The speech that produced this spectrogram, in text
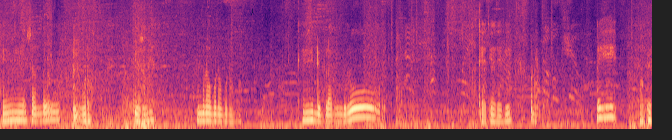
Oke, satu. Waduh. Biasanya. Ampun, ampun, ampun, ampun. Oke, di belakang dulu. Hati-hati, hati-hati. Aduh. Eh, hampir.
